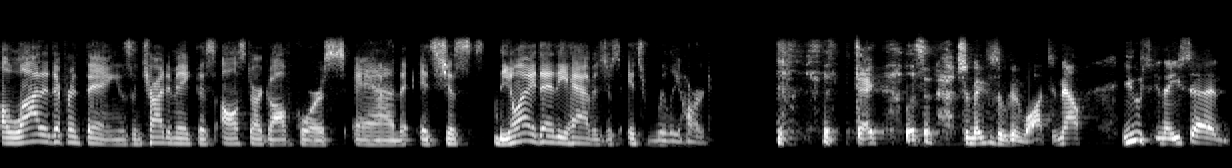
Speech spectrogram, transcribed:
a lot of different things and tried to make this all-star golf course and it's just the only identity you have is just it's really hard. okay. Listen, should make for some good watching. Now, you now you said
